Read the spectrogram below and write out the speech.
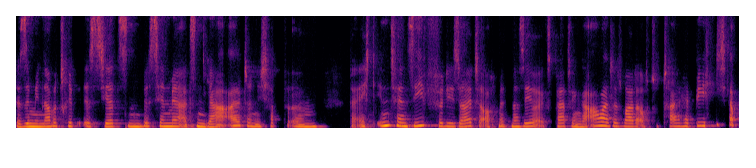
der Seminarbetrieb ist jetzt ein bisschen mehr als ein Jahr alt und ich habe ähm, da echt intensiv für die Seite auch mit einer SEO-Expertin gearbeitet, war da auch total happy. Ich habe,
